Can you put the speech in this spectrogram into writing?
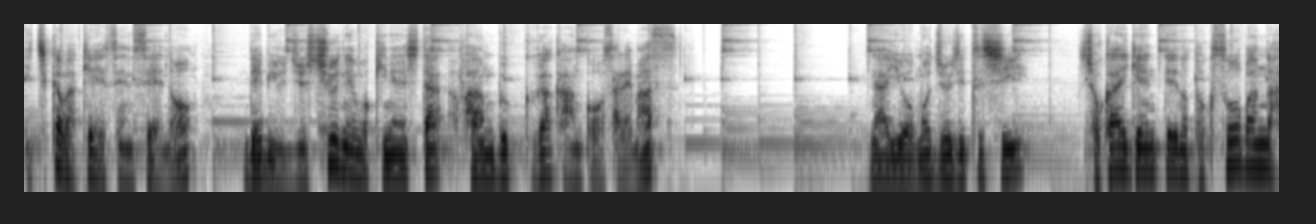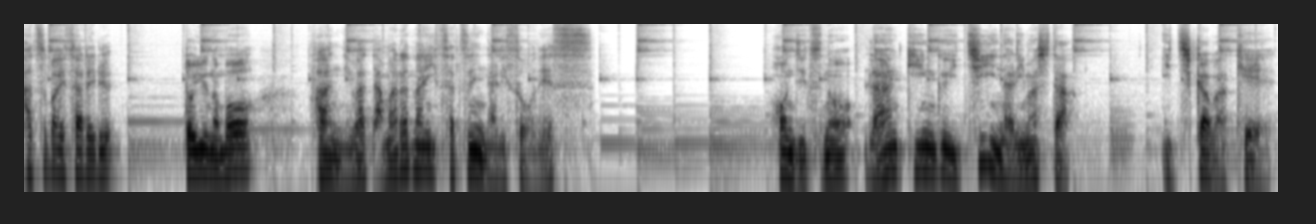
市川圭先生のデビュー10周年を記念したファンブックが刊行されます。内容も充実し初回限定の特装版が発売されるというのもファンにはたまらない一冊になりそうです。本日のランキング1位になりました市川圭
